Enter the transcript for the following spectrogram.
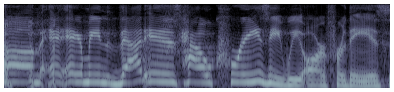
Um, and, and I mean, that is how crazy we are for these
